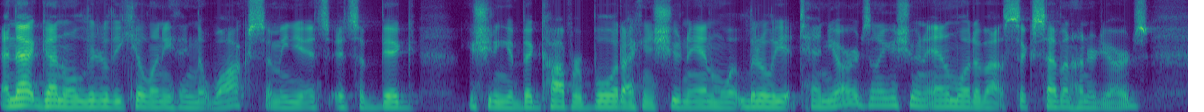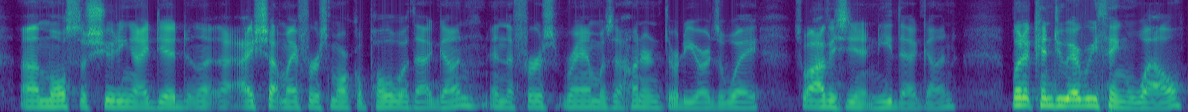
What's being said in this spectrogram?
And that gun will literally kill anything that walks. I mean, it's, it's a big, you're shooting a big copper bullet. I can shoot an animal at literally at 10 yards, and I can shoot an animal at about six, 700 yards. Uh, most of the shooting I did, I shot my first Marco Polo with that gun, and the first ram was 130 yards away. So obviously, didn't need that gun, but it can do everything well.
